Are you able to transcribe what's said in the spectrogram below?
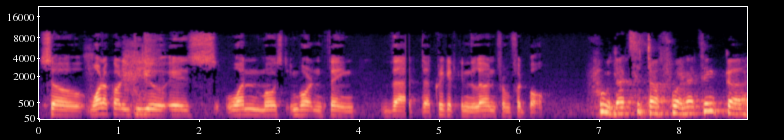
So, what, according to you, is one most important thing that uh, cricket can learn from football? Ooh, that's a tough one. I think uh,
